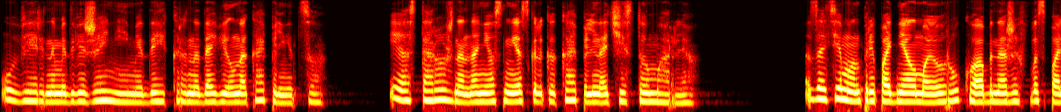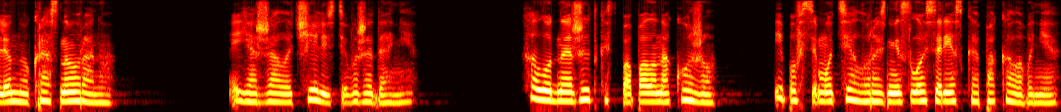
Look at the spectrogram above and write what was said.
Уверенными движениями Дейкер надавил на капельницу и осторожно нанес несколько капель на чистую марлю. Затем он приподнял мою руку, обнажив воспаленную красную рану. Я сжала челюсти в ожидании. Холодная жидкость попала на кожу, и по всему телу разнеслось резкое покалывание.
